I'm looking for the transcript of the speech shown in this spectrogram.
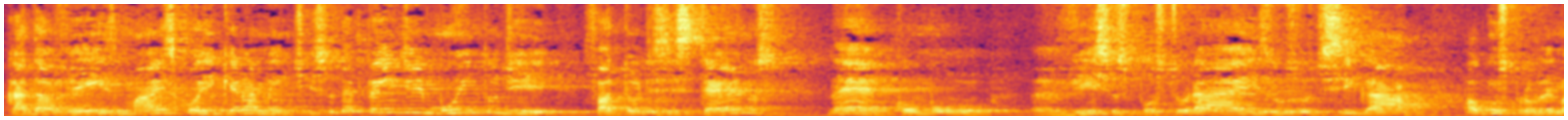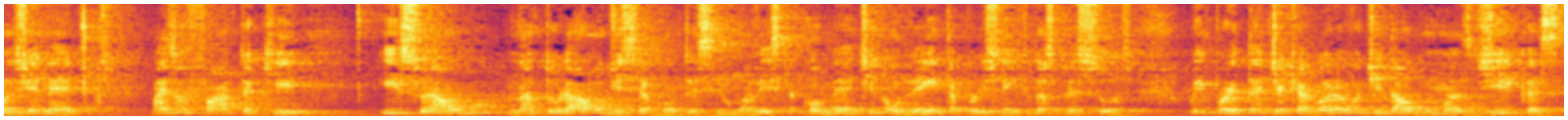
cada vez mais corriqueiramente. Isso depende muito de fatores externos, né, como é, vícios posturais, uso de cigarro, alguns problemas genéticos. Mas o fato é que isso é algo natural de se acontecer, uma vez que acomete 90% das pessoas. O importante é que agora eu vou te dar algumas dicas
